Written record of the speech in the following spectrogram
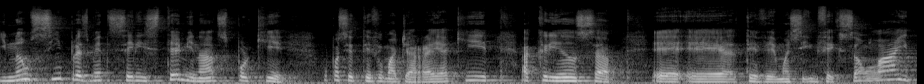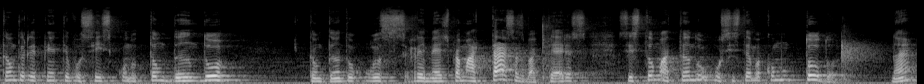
e não simplesmente serem exterminados porque o paciente teve uma diarreia aqui, a criança é, é, teve uma infecção lá, então de repente vocês quando estão dando estão dando os remédios para matar essas bactérias, vocês estão matando o sistema como um todo, né?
